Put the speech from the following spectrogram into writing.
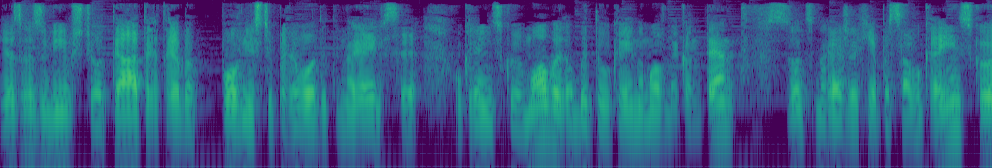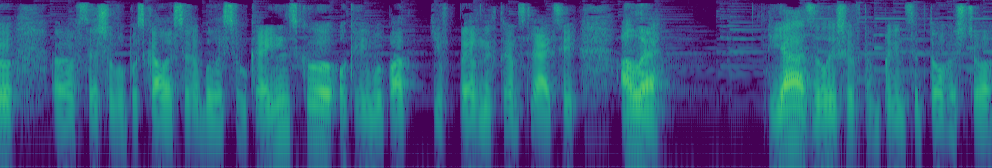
я зрозумів, що театр треба повністю переводити на рельси української мови, робити україномовний контент. В соцмережах я писав українською, е, все, що випускалося, робилося українською, окрім випадків певних трансляцій. Але я залишив там принцип того, що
